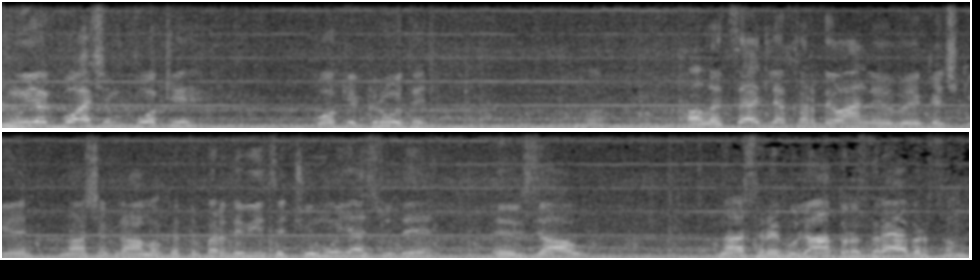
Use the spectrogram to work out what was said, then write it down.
Ну, як бачимо, поки, поки крутить. Але це для кардіальної викачки наших рамок. А тепер дивіться, чому я сюди е, взяв наш регулятор з реверсом.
